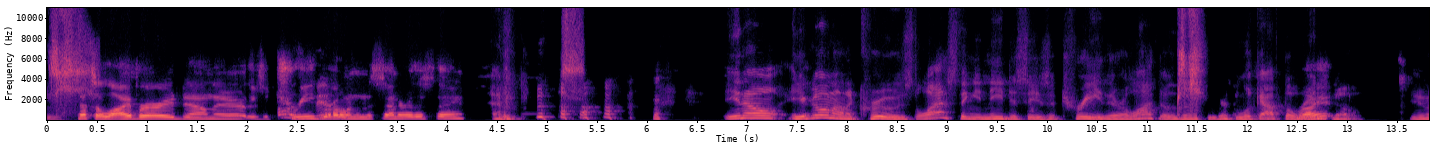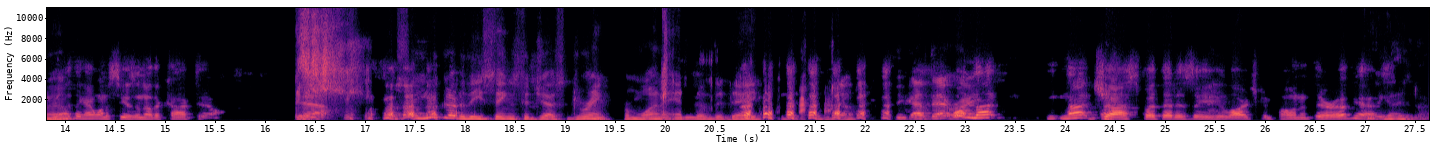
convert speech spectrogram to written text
That's a library down there. There's a Oh, tree beautiful. growing in the center of this thing. You know, you're going on a cruise. The last thing you need to see is a tree. There are a lot of them. You Just look out the Right. window. You know, The only thing I want to see is another cocktail. Yeah. so you go to these things to just drink from one end of the day. to the other. You got that right. Well, not not just, but that is a large component thereof. Yeah. The guy's not-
